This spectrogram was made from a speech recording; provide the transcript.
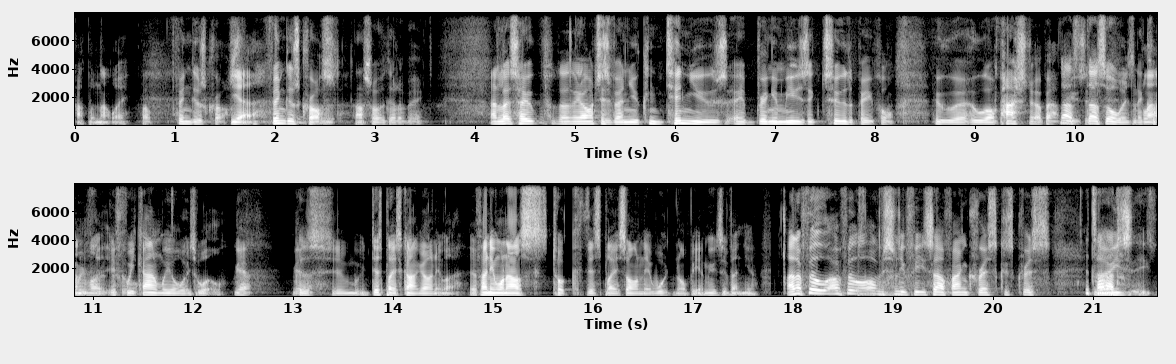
happen that way. Well, fingers crossed. Yeah. Fingers crossed. That's what it's got to be. And let's hope that the Arches Venue continues uh, bringing music to the people who uh, who are passionate about That's music. that's always the plan. Like if we can, we always will. Yeah. yeah. Because this place can't go anywhere. If anyone else took this place on, it would not be a music venue. And I feel I feel obviously for yourself and Chris because Chris, It's you know, he's, he's,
